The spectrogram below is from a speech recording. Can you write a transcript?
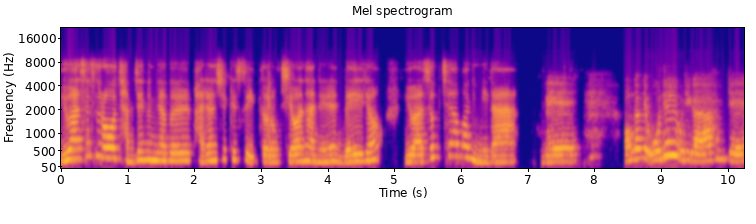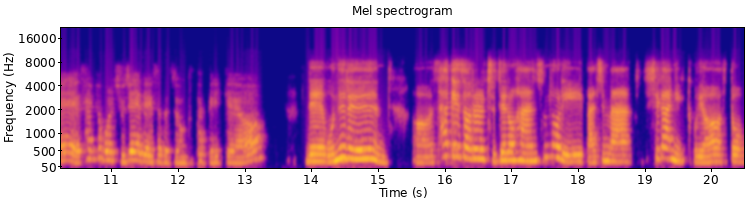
유아 스스로 잠재 능력을 발현시킬 수 있도록 지원하는 매일형 유아숲 체험원입니다. 네. 원감님 오늘 우리가 함께 살펴볼 주제에 대해서도 좀 부탁드릴게요. 네, 오늘은 어, 사계절을 주제로 한 숲놀이 마지막 시간이고요. 또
